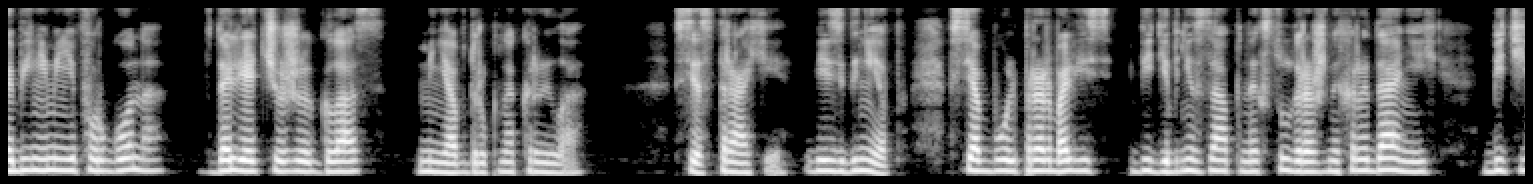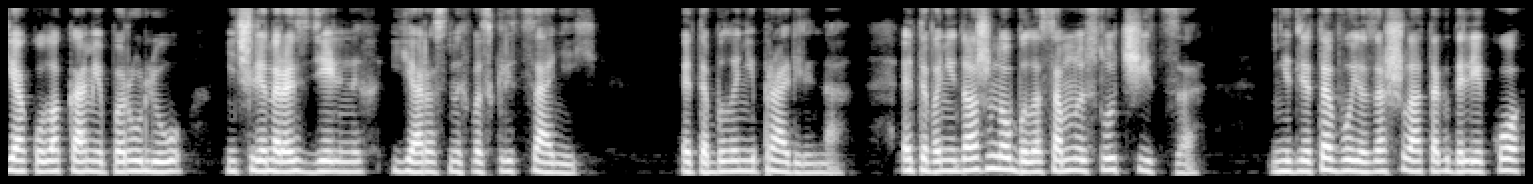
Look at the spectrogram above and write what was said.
кабине мини-фургона, вдали от чужих глаз, меня вдруг накрыло. Все страхи, весь гнев, вся боль прорвались в виде внезапных судорожных рыданий, битья кулаками по рулю, нечленораздельных, яростных восклицаний. Это было неправильно. Этого не должно было со мной случиться. Не для того я зашла так далеко,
